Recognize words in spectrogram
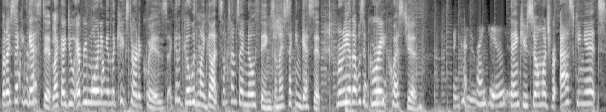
but I second guessed it, like I do every morning in the Kickstarter quiz. I gotta go with my gut. Sometimes I know things and I second guess it. Maria, that was a great question. Thank you. Thank you. Thank you so much for asking it.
